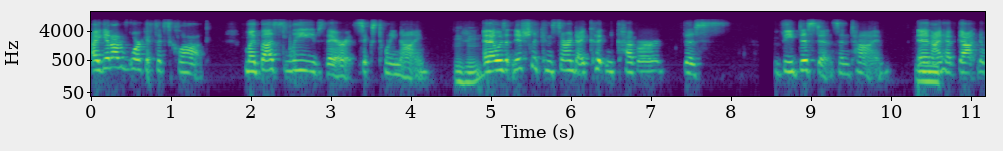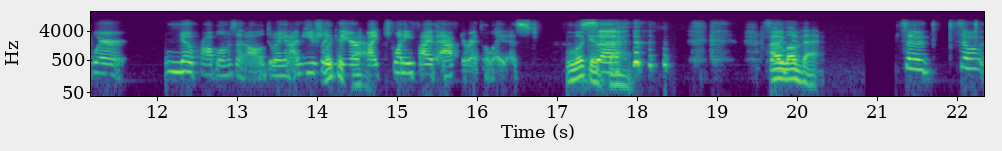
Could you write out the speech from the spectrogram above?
I get out of work at six o'clock. My bus leaves there at six twenty nine, hmm and I was initially concerned I couldn't cover this the distance and time and Mm-hmm. I have gotten to where no problems at all doing it. I'm usually there that. by 25 after at the latest. Look so- at that. So I I've love been- that. So so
